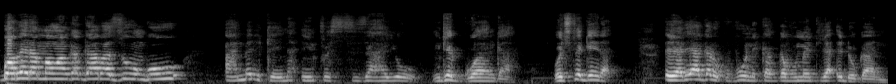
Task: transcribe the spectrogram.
bw'obeera mu mawanga g'abazungu amerika erina interest zaayo ng'eggwanga. Okitegeera eyali agala okuvuunika gavumenti ya edogan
